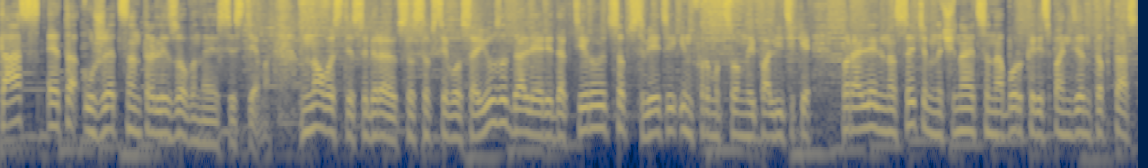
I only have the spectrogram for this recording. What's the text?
ТАСС – это уже централизованная система. Новости собираются со всего Союза, далее редактируются в свете информационной политики. Параллельно с этим начинается набор корреспондентов ТАСС.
